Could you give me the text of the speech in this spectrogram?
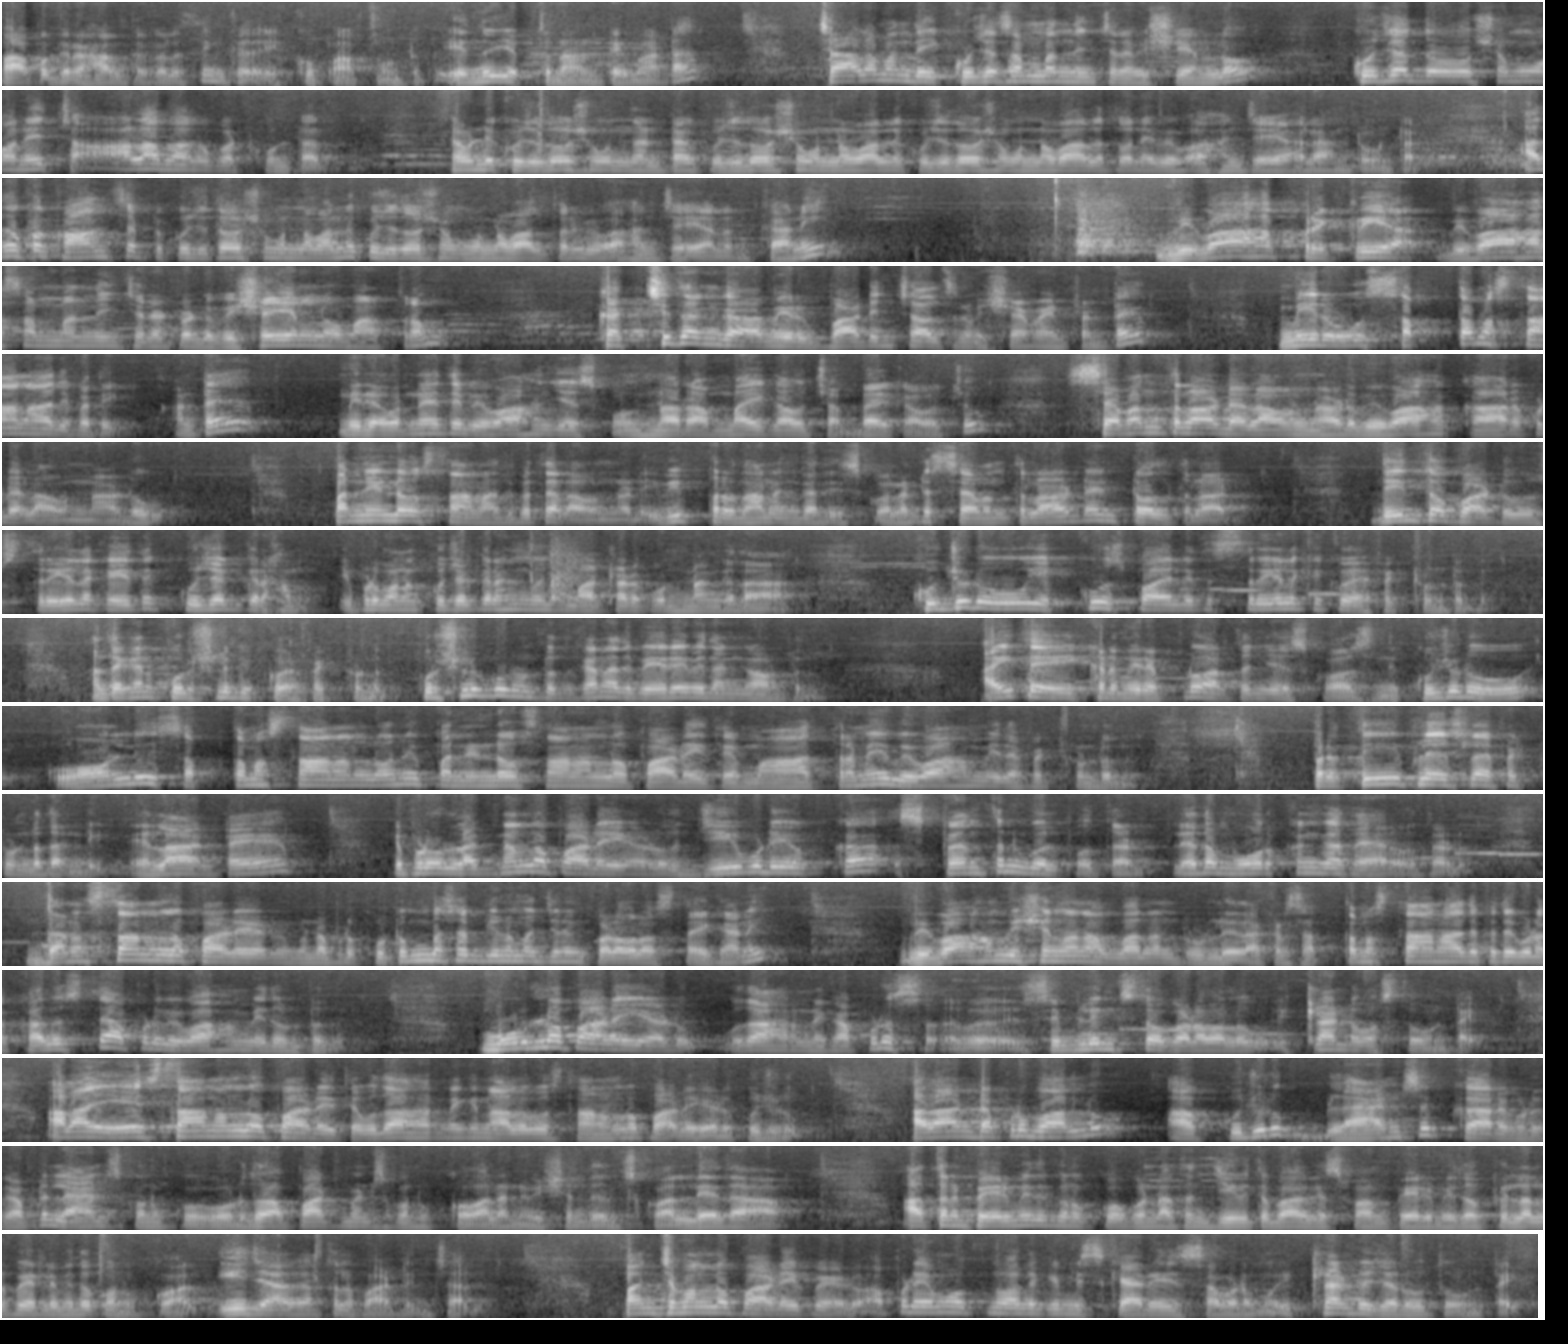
పాపగ్రహాలతో కలిసి ఇంకా ఎక్కువ పాపం ఉంటుంది. ఎందుకు చెప్తున్నాను అంటే మాట చాలామంది కుజ సంబంధించిన విషయంలో కుజ దోషము అనేది చాలా బాగా పట్టుకుంటారు. ఏమంటే కుజదోషం ఉందంట కుజదోషం ఉన్న వాళ్ళని కుజదోషం ఉన్న వాళ్ళతోనే వివాహం చేయాలి అంటూ ఉంటారు. అదొక కాన్సెప్ట్ కుజదోషం ఉన్న వాళ్ళని కుజదోషం ఉన్న వాళ్ళతోనే వివాహం చేయాలని. కానీ వివాహ ప్రక్రియ వివాహ సంబంధించినటువంటి విషయంలో మాత్రం ఖచ్చితంగా మీరు పాటించాల్సిన విషయం ఏంటంటే మీరు సప్తమ స్థానాధిపతి. అంటే మీరు ఎవరినైతే వివాహం చేసుకుంటున్నారో అమ్మాయి కావచ్చు అబ్బాయి కావచ్చు సెవెంత్ లార్డ్ ఎలా ఉన్నాడు వివాహ కారకుడు ఎలా ఉన్నాడు పన్నెండవ స్థానాధిపతి ఎలా ఉన్నాడు ఇవి ప్రధానంగా తీసుకోవాలి. అంటే seventh lord and twelfth lord. దీంతో పాటు స్త్రీలకైతే కుజగ్రహం. ఇప్పుడు మనం కుజగ్రహం గురించి మాట్లాడుకుంటున్నాం కదా. కుజుడు ఎక్కువ స్పాయిల్ అయితే స్త్రీలకు ఎక్కువ ఎఫెక్ట్ ఉంటుంది. అంతేగాని పురుషులకు ఎక్కువ ఎఫెక్ట్ ఉండదు. పురుషులకు కూడా ఉంటుంది కానీ అది వేరే విధంగా ఉంటుంది. అయితే ఇక్కడ మీరు ఎప్పుడూ అర్థం చేసుకోవాల్సింది కుజుడు ఓన్లీ సప్తమ స్థానంలోనే పన్నెండవ స్థానంలో పాడైతే మాత్రమే వివాహం మీద ఎఫెక్ట్ ఉంటుంది. ప్రతి ప్లేస్లో ఎఫెక్ట్ ఉండదండి. ఎలా అంటే ఇప్పుడు లగ్నంలో పాడయ్యాడు జీవుడి యొక్క స్ట్రెంగ్త్ని కోల్పోతాడు లేదా మూర్ఖంగా తయారవుతాడు. ధనస్థానంలో పాడేయడం అనుకున్నప్పుడు కుటుంబ సభ్యుల మధ్యన గొడవలు వస్తాయి కానీ వివాహం విషయంలోనే అవ్వాలని రూల్ లేదు. అక్కడ సప్తమ స్థానాధిపతి కూడా కలిస్తే అప్పుడు వివాహం మీద ఉంటుంది. మూడులో పాడయ్యాడు. ఉదాహరణకి అప్పుడు సిబ్లింగ్స్తో గొడవలు ఇట్లాంటివి వస్తూ ఉంటాయి. అలా ఏ స్థానంలో పాడైతే ఉదాహరణకి నాలుగో స్థానంలో పాడయ్యాడు కుజుడు. అలాంటప్పుడు వాళ్ళు ఆ కుజుడు ల్యాండ్స్ కారకుడు కాబట్టి ల్యాండ్స్ కొనుక్కోకూడదు అపార్ట్మెంట్స్ కొనుక్కోవాలనే విషయం తెలుసుకోవాలి. లేదా అతని పేరు మీద కొనుక్కోకుండా అతని జీవిత భాగస్వామి పేరు మీద పిల్లల పేర్ల మీద కొనుక్కోవాలి. ఈ జాగ్రత్తలు పాటించాలి. పంచమంలో పాడైపోయాడు. అప్పుడు ఏమవుతుంది వాళ్ళకి? మిస్క్యారేజెస్ అవ్వడము. ఇట్లాంటివి జరుగుతూ ఉంటాయి.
